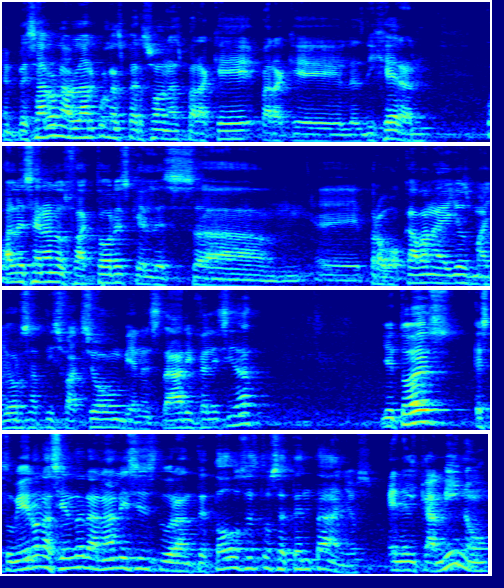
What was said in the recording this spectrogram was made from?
empezaron a hablar con las personas para que, para que les dijeran cuáles eran los factores que les ah, eh, provocaban a ellos mayor satisfacción, bienestar y felicidad. Y entonces estuvieron haciendo el análisis durante todos estos 70 años. En el camino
